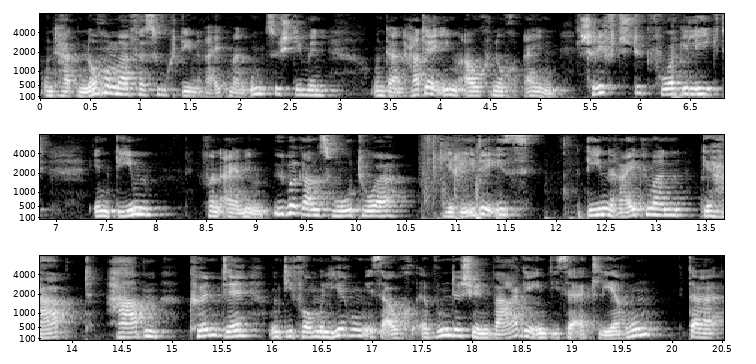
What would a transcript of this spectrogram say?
und hat noch einmal versucht, den Reitmann umzustimmen. Und dann hat er ihm auch noch ein Schriftstück vorgelegt, in dem von einem Übergangsmotor die Rede ist, den Reitmann gehabt haben könnte. Und die Formulierung ist auch äh, wunderschön vage in dieser Erklärung. Da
